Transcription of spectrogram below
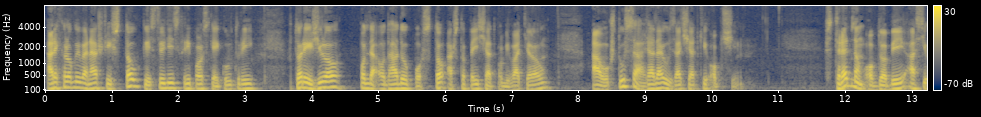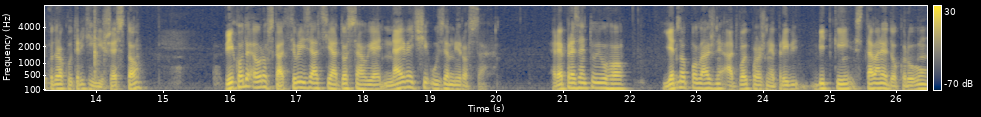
archeológovia našli stovky sídlisk tripolskej kultúry, v ktorých žilo podľa odhadov po 100 až 150 obyvateľov, a už tu sa hľadajú začiatky občín. V strednom období, asi od roku 3600, východoeurópska civilizácia dosahuje najväčší územný rozsah. Reprezentujú ho jednopodlážne a dvojpoložné príbytky stavané do kruhu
